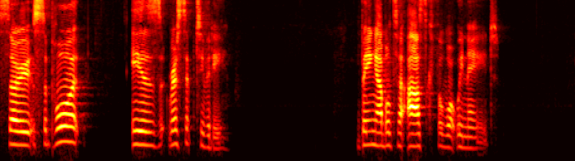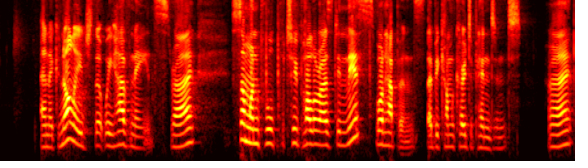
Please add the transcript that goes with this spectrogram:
So, support is receptivity, being able to ask for what we need and acknowledge that we have needs, right? Someone too polarized in this, what happens? They become codependent, right?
